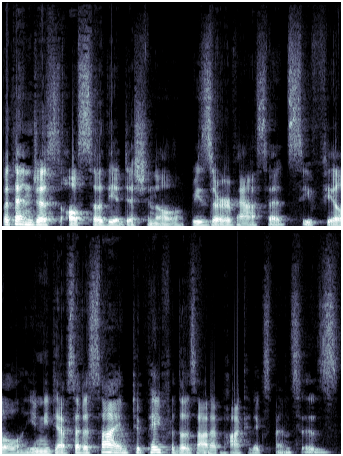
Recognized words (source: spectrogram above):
But then just also the additional reserve assets you feel you need to have set aside to pay for those out-of-pocket expenses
